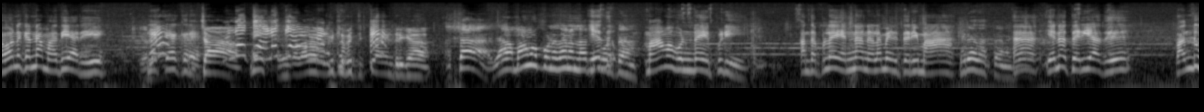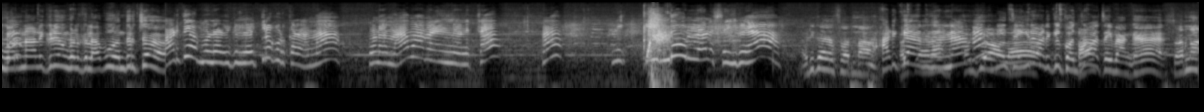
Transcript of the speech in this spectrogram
அவனுக்கு என்ன மதியாரி? மாமா பொண்ணு எப்படி? அந்த பிள்ளை என்ன நிலைமைன்னு தெரியுமா? என்ன தெரியாது? வந்து ஒரு நாளைக்குள்ளே உங்களுக்கு லவ் வந்துருச்சோ? அடுத்த முன்னாடிக்கு லெட்டர் கொடுக்கறானா உன மாமா நினைச்சா ஆ? நீ இந்த ஒரு வேலை செய்யறியா? அடிக்காத சொன்னா அடிக்காதுன்னா நீ கொஞ்சம் செய்யற வரைக்கும் கொஞ்சமா செய்வாங்க. சொன்னா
